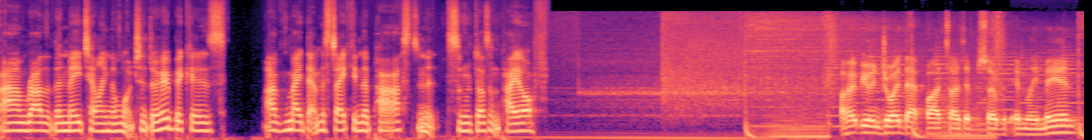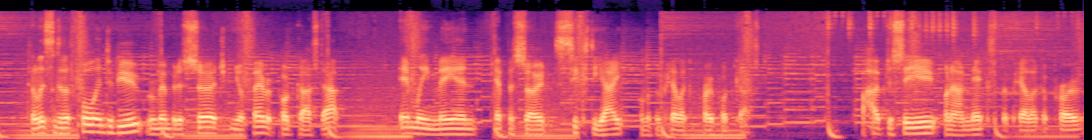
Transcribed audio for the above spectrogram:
um, rather than me telling them what to do because I've made that mistake in the past and it sort of doesn't pay off. I hope you enjoyed that bite sized episode with Emily Meehan. To listen to the full interview, remember to search in your favourite podcast app Emily Meehan, episode 68 on the Prepare Like a Pro podcast. I hope to see you on our next Prepare Like a Pro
